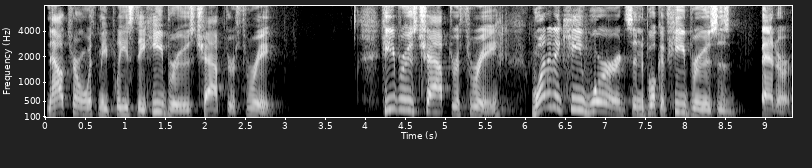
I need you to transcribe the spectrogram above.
Now turn with me, please, to Hebrews chapter 3. Hebrews chapter 3. One of the key words in the book of Hebrews is better.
